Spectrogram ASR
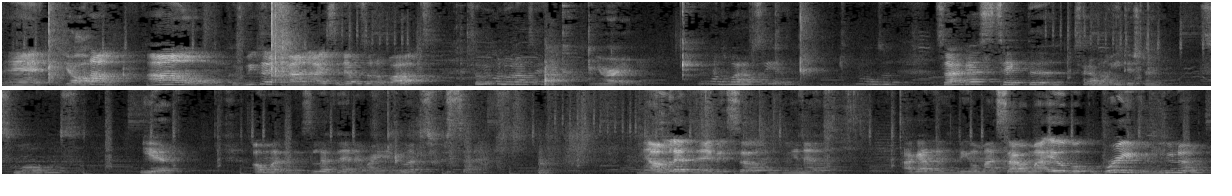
And Y'all. come on, cause we couldn't find the icing that was on the box, so we're gonna do what I was saying. You're right. We're gonna do what I was saying. We're gonna do- So I guess take the I think I wanna eat this thing. small ones. Yeah. Oh my goodness, left hand and right hand. You want to switch sides. Yeah, I'm left-handed, so you know, I gotta be on my side with my elbow for breathing, you know.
